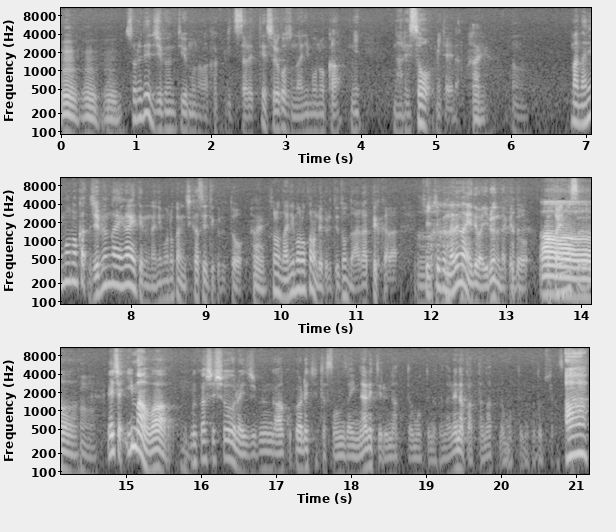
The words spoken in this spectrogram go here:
うん、うんうん。それで自分っていうものが確立されてそれこそ何者かになれそうみたいな、はい。うんまあ、何者か自分が描いてる何者かに近づいてくるとはい。その何者かのレベルってどんどん上がっていくから結局慣れないではいるんだけどあー わかります、うん。えじゃあ今はうん。昔将来自分が憧れてた存在になれてるなって思ってるのかなれなかったなって思ってるのかどっちなんですか？ああ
